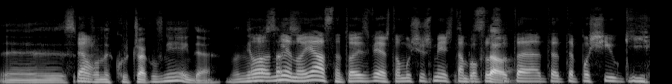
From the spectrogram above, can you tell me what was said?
yy, smażonych kurczaków nie idę. No, nie, no, nie, no jasne, to jest, wiesz, to musisz mieć tam po prostu te, te, te posiłki,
